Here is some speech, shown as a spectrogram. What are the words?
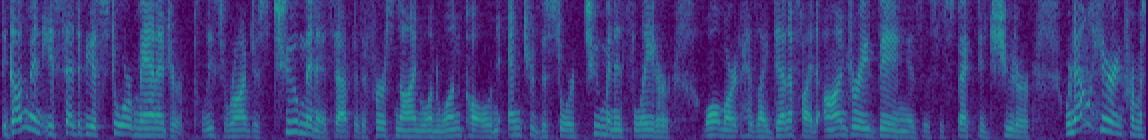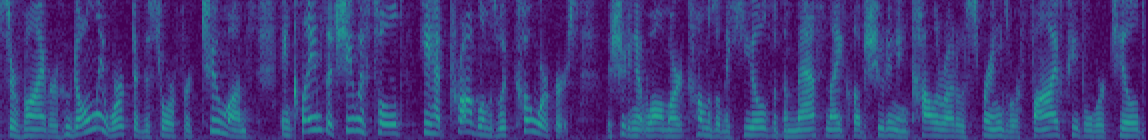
The gunman is said to be a store manager. Police arrived just two minutes after the first 911 call and entered the store two minutes later. Walmart has identified Andre Bing as the suspected shooter. We're now hearing from a survivor who'd only worked at the store for two months and claims that she was told he had problems with coworkers. The shooting at Walmart comes on the heels of the mass nightclub shooting in Colorado Springs, where five people were killed,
